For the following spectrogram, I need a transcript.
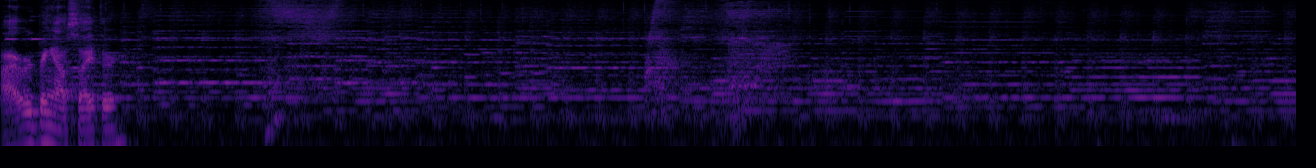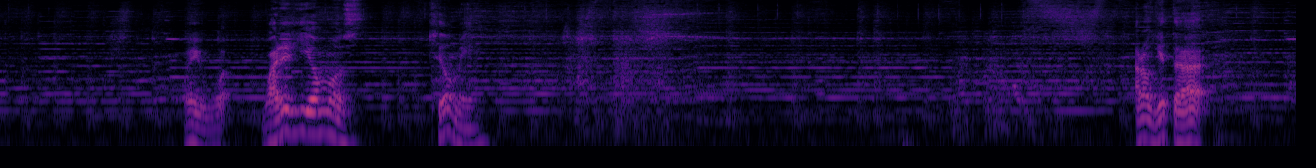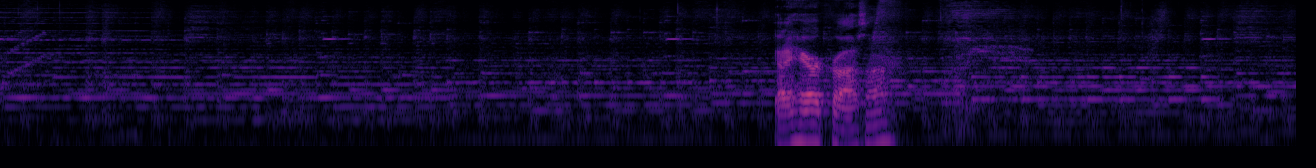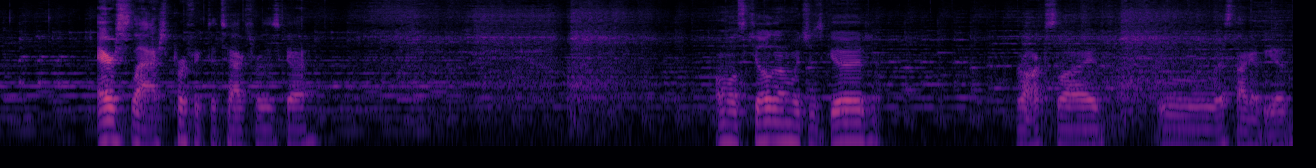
Alright, we bring out Scyther. Wait, what? Why did he almost kill me? I don't get that. Got a Heracross, huh? Air Slash, perfect attack for this guy. Almost killed him, which is good. Rock Slide. Ooh, that's not gonna be good.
